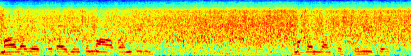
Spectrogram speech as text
Malagay po tayo dito mga kapandin. Magandang pwesto dito.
